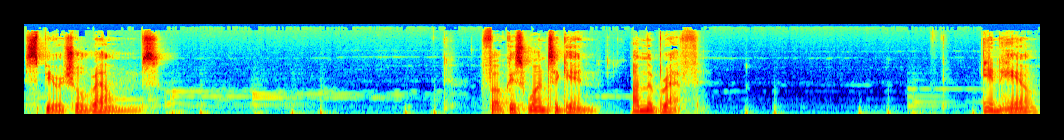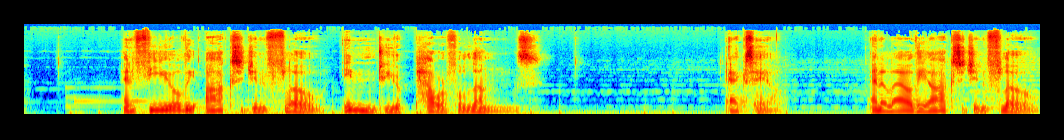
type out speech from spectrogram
spiritual realms. Focus once again on the breath. Inhale and feel the oxygen flow into your powerful lungs. Exhale and allow the oxygen flow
